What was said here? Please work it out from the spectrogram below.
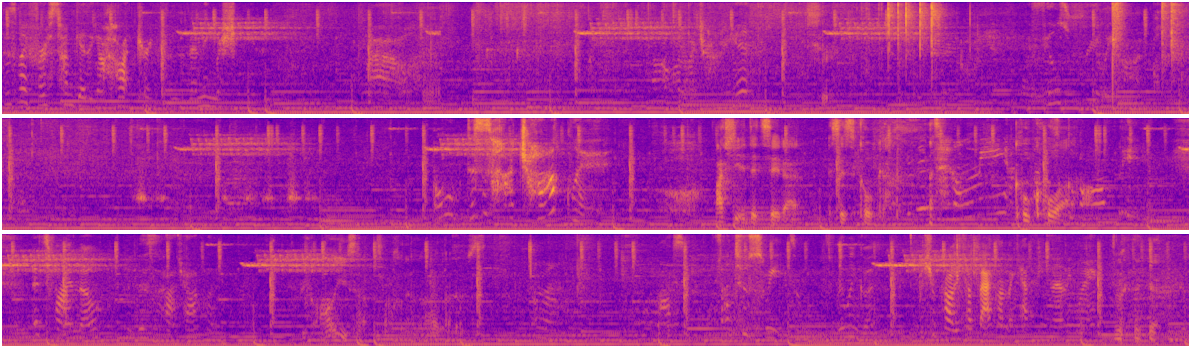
This is my first time getting a hot drink from the vending machine. Wow. Oh, am I trying it? Sure. It feels really hot. Oh, this is hot chocolate. Actually, it did say that. It says Coca. Didn't tell me. Cocoa. We use hot chocolate in our lives. Oh, um, awesome. It's not too sweet, so it's really good. I should probably cut back on the caffeine anyway. What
